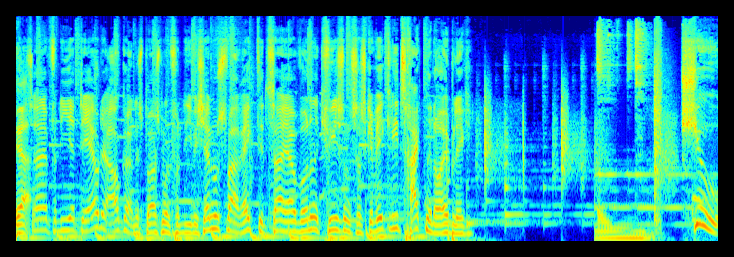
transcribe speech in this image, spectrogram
Ja. Så er fordi, at det er jo det afgørende spørgsmål, fordi hvis jeg nu svarer rigtigt, så har jeg jo vundet quizzen, så skal vi ikke lige trække den et øjeblik? Shoe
